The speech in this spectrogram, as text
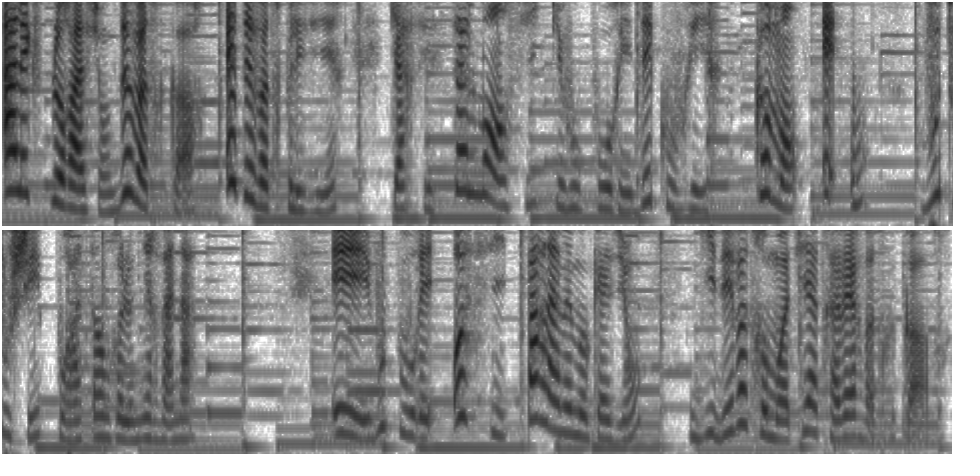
à l'exploration de votre corps et de votre plaisir, car c'est seulement ainsi que vous pourrez découvrir comment et où vous toucher pour atteindre le nirvana. Et vous pourrez aussi, par la même occasion, guider votre moitié à travers votre corps.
